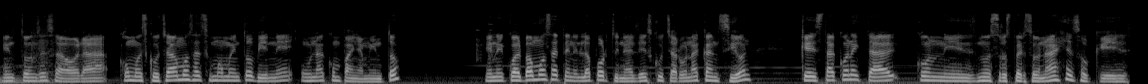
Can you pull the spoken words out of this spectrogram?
Entonces ahora, como escuchábamos hace un momento, viene un acompañamiento en el cual vamos a tener la oportunidad de escuchar una canción que está conectada con nuestros personajes o que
